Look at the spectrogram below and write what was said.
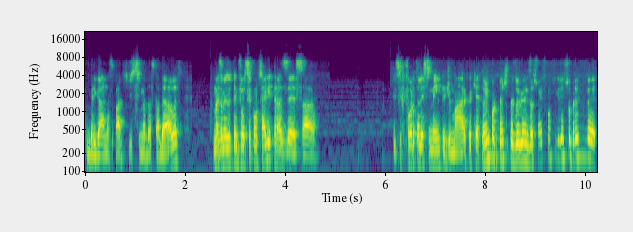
brigar nas partes de cima das tabelas, mas ao mesmo tempo você consegue trazer essa esse fortalecimento de marca que é tão importante para as organizações conseguirem sobreviver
